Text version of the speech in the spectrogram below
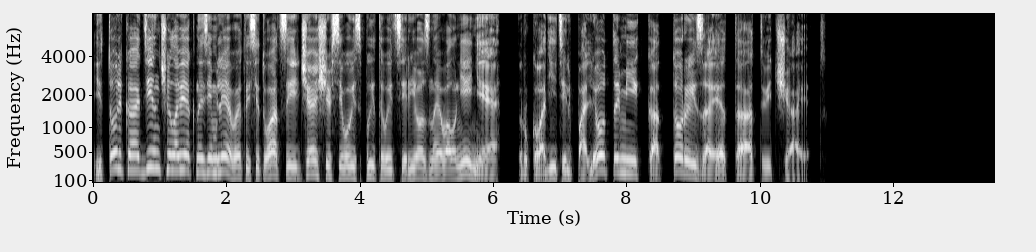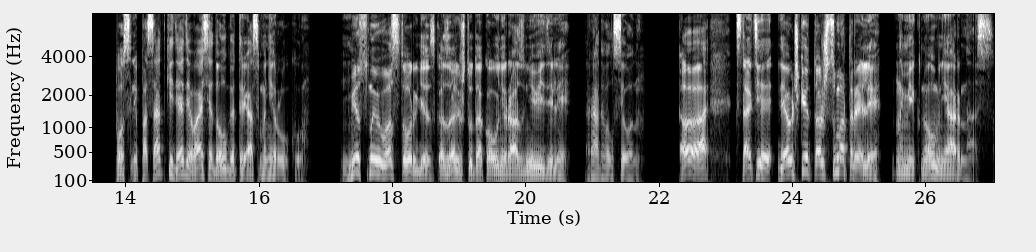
И только один человек на Земле в этой ситуации чаще всего испытывает серьезное волнение – руководитель полетами, который за это отвечает. После посадки дядя Вася долго тряс мне руку. «Местные в восторге, сказали, что такого ни разу не видели», — радовался он. «А, кстати, девочки тоже смотрели», — намекнул мне Арнас.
